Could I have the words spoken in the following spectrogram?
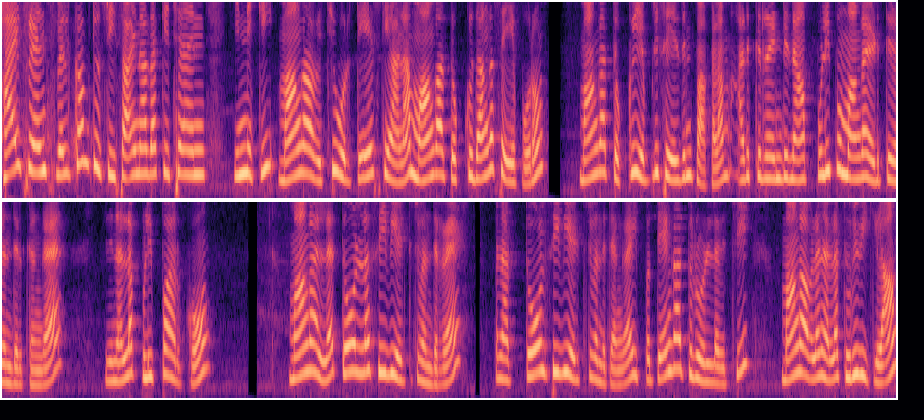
Hi friends welcome to Sri Sainatha kitchen இன்னைக்கு மாங்காய் வச்சு ஒரு டேஸ்டியான மாங்காய் தொக்கு தாங்க செய்ய போகிறோம் மாங்காய் தொக்கு எப்படி செய்யுதுன்னு பார்க்கலாம். அதுக்கு ரெண்டு நான் புளிப்பு மாங்காய் எடுத்து வந்திருக்கேங்க. இது நல்லா புளிப்பாக இருக்கும். மாங்காயில் தோல்லாம் சீவி எடுத்துகிட்டு வந்துடுறேன். இப்போ நான் தோல் சீவி எடுத்துகிட்டு வந்துட்டேங்க. இப்போ தேங்காய் துருவலில் வச்சு மாங்காவில் நல்லா துருவிக்கலாம்.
